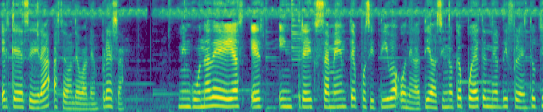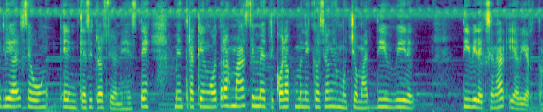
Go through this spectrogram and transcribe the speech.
el que decidirá hacia dónde va la empresa. Ninguna de ellas es intrínsecamente positiva o negativa, sino que puede tener diferente utilidad según en qué situaciones esté, mientras que en otras más simétricos la comunicación es mucho más bidireccional y abierto.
